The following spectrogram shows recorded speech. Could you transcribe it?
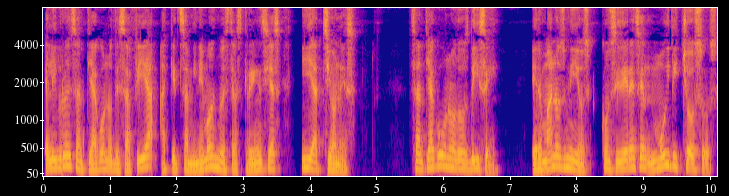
El libro de Santiago nos desafía a que examinemos nuestras creencias y acciones. Santiago 1.2 dice, Hermanos míos, considérense muy dichosos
